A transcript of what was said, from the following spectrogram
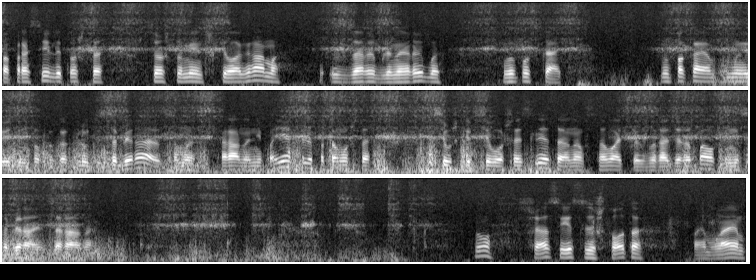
попросили то, что все, что меньше килограмма из зарыбленной рыбы выпускать. Ну, пока мы видим только, как люди собираются. Мы рано не поехали, потому что Ксюшке всего 6 лет, и она вставать как бы ради рыбалки не собирается рано. Ну, сейчас, если что-то поймаем,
